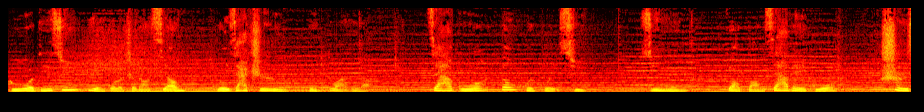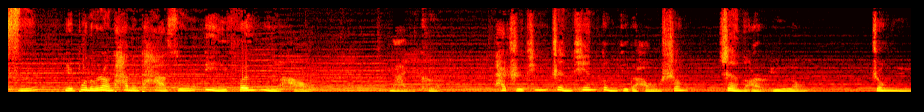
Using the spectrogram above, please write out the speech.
如若敌军越过了这道墙，回家之路便断了，家国都会毁去。”军人要保家卫国，誓死也不能让他们踏足一分一毫。那一刻，他只听震天动地的吼声，震耳欲聋，终于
